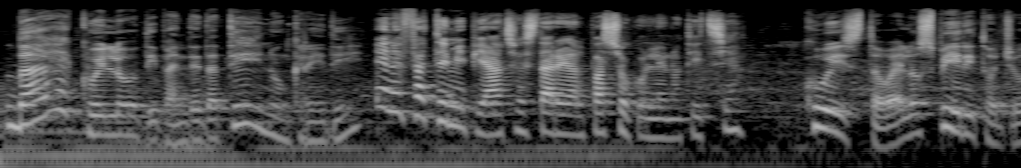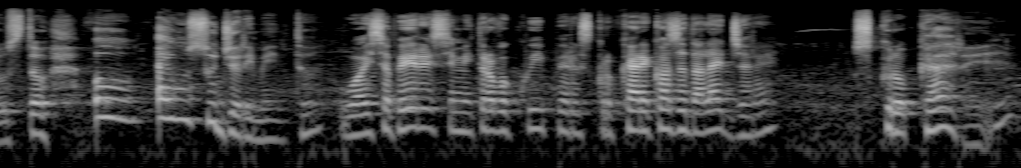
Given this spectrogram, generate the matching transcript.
Beh, quello dipende da te, non credi? In effetti mi piace stare al passo con le notizie. Questo è lo spirito giusto. O è un suggerimento? Vuoi sapere se mi trovo qui per scroccare cose da leggere? Scroccare?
